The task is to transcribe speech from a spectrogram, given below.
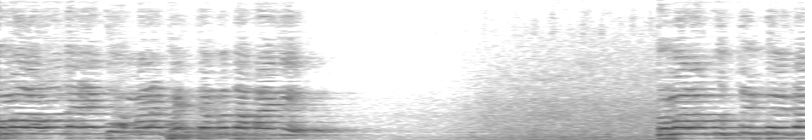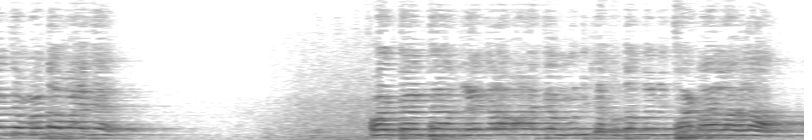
तुम्हाला उदाऱ्याच्या मराठ्यांच्या मतं पाहिजे. तुम्हाला मुस्लिम दलितांचे मतं पाहिजे. पण त्यांच्या लेकरा बाळाच्या मुलीचे सुद्धा तुम्ही छाटायला लागला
